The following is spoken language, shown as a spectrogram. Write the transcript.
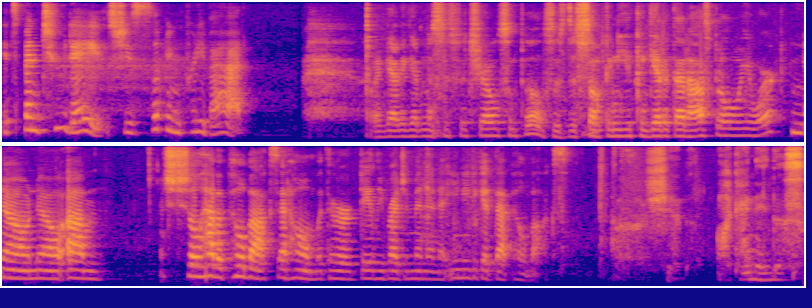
It's been two days. She's slipping pretty bad. I gotta get Mrs. Fitzgerald some pills. Is this something you can get at that hospital where you work? No, no. Um, she'll have a pill box at home with her daily regimen in it. You need to get that pill box. Oh, shit. Like I need this.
